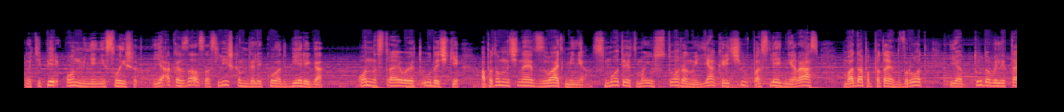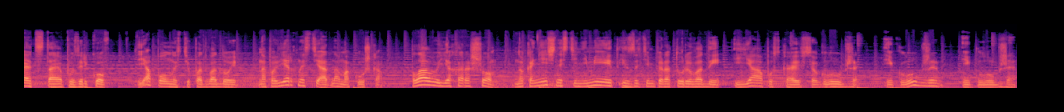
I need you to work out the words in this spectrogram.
но теперь он меня не слышит. Я оказался слишком далеко от берега. Он настраивает удочки, а потом начинает звать меня, смотрит в мою сторону, я кричу в последний раз, вода попадает в рот, и оттуда вылетает стая пузырьков. Я полностью под водой, на поверхности одна макушка. Плаваю я хорошо, но конечности не имеет из-за температуры воды, и я опускаюсь все глубже, и глубже, и глубже.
